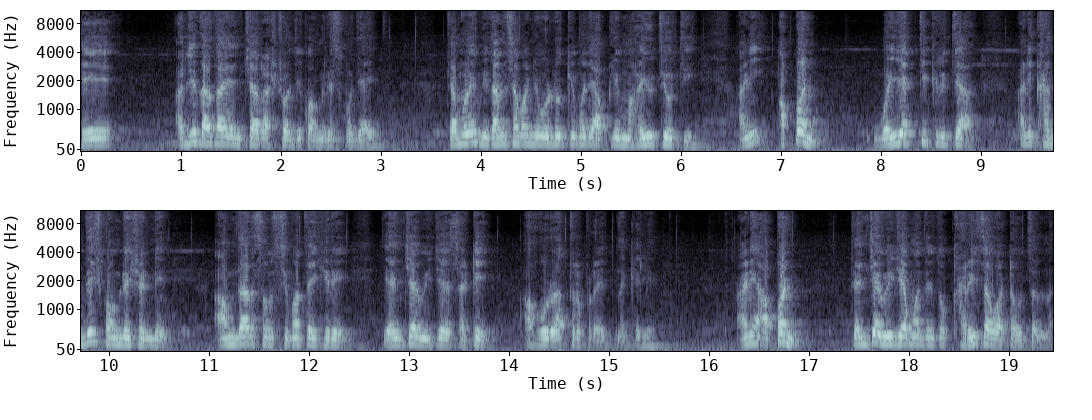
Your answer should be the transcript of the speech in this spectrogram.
हे अजितदादा यांच्या राष्ट्रवादी काँग्रेसमध्ये आहेत. त्यामुळे विधानसभा निवडणुकीमध्ये आपली महायुती होती आणि आपण वैयक्तिकरित्या आणि खानदेश फाउंडेशनने आमदार सौ सीमाताई हिरे यांच्या विजयासाठी अहोरात्र प्रयत्न केले. आणि आपण त्यांच्या विजयामध्ये जो खारीचा वाटा उचलला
